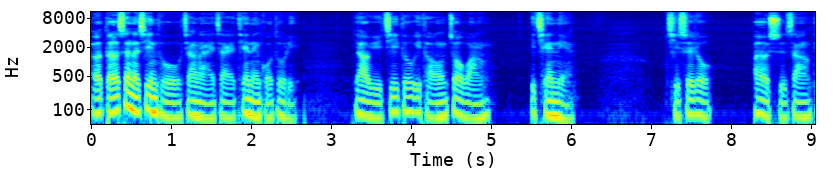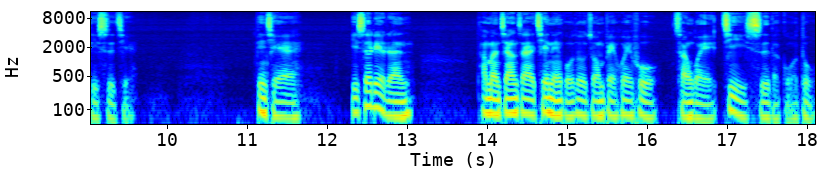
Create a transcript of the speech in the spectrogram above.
而得胜的信徒将来在天年国度里，要与基督一同作王一千年。启示录二十章第四节，并且以色列人，他们将在千年国度中被恢复，成为祭司的国度。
